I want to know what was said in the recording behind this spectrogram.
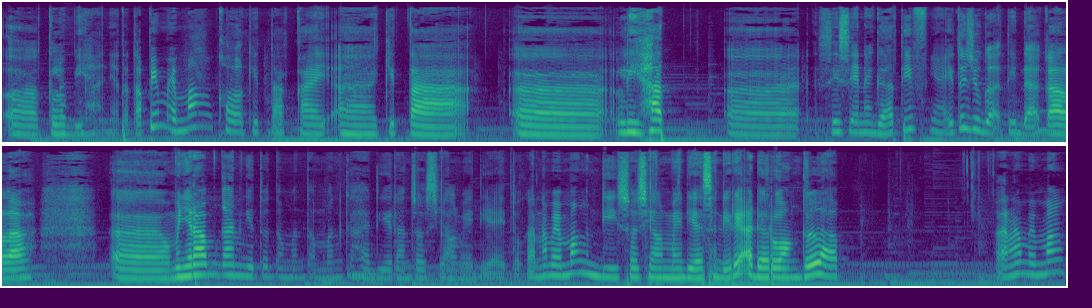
uh, kelebihannya. Tetapi memang kalau kita kayak uh, kita uh, lihat uh, sisi negatifnya itu juga tidak kalah uh, menyeramkan gitu teman-teman kehadiran sosial media itu. Karena memang di sosial media sendiri ada ruang gelap. Karena memang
